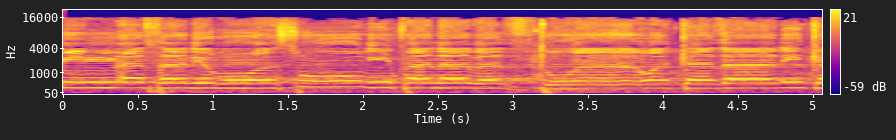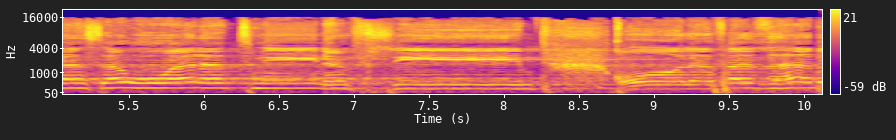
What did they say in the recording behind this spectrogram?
من أثر الرسول فنبذتها وكذلك سولتني نفسي. قال فاذهب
